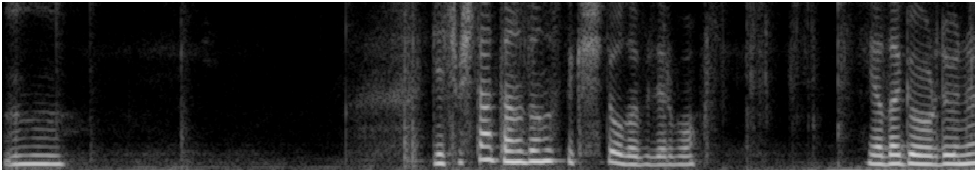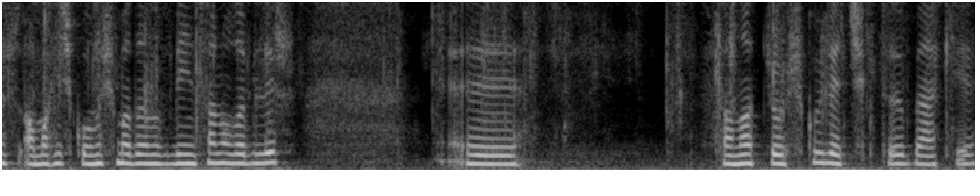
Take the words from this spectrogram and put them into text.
Hmm. Geçmişten tanıdığınız bir kişi de olabilir bu. Ya da gördüğünüz ama hiç konuşmadığınız bir insan olabilir. Ee, sanat coşkuyla çıktı. Belki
